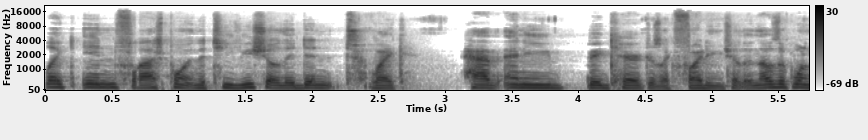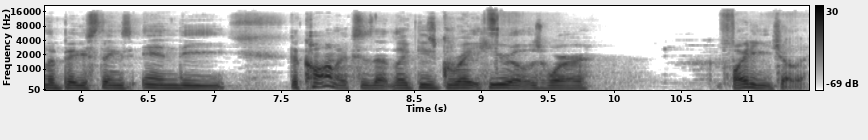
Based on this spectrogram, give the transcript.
like in Flashpoint in the TV show they didn't like have any big characters like fighting each other, and that was like one of the biggest things in the the comics is that like these great heroes were fighting each other.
